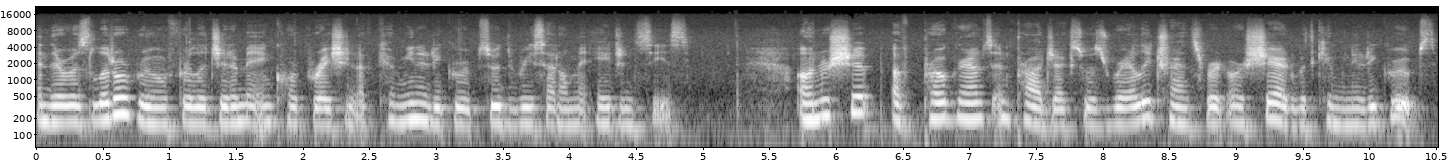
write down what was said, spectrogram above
and there was little room for legitimate incorporation of community groups with resettlement agencies. Ownership of programs and projects was rarely transferred or shared with community groups,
